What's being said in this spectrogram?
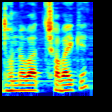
ধন্যবাদ সবাইকে।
